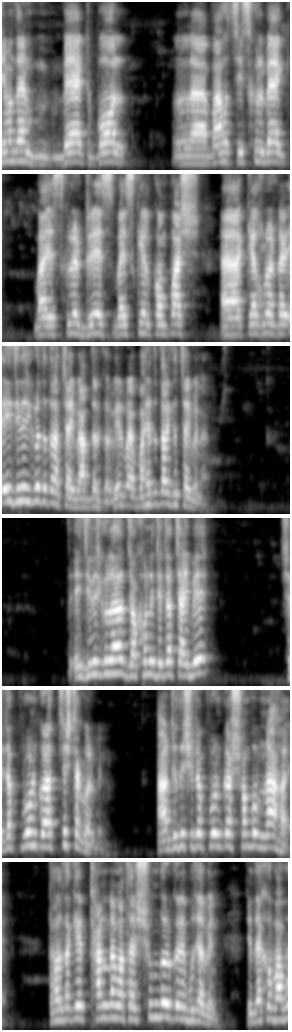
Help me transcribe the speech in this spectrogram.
যেমন ধরেন ব্যাট বল বা হচ্ছে স্কুল ব্যাগ বা স্কুলের ড্রেস বা স্কেল কম্পাস ক্যালকুলেটার এই জিনিসগুলো তো তারা চাইবে, আবদার করবে। এর বাইরে তো তারা কেউ চাইবে না। তো এই জিনিসগুলা যখনই যেটা চাইবে, সেটা পূরণ করার চেষ্টা করবেন। আর যদি সেটা পূরণ করা সম্ভব না হয়, তাহলে তাকে ঠান্ডা মাথায় সুন্দর করে বুঝাবেন যে, দেখো বাবু,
